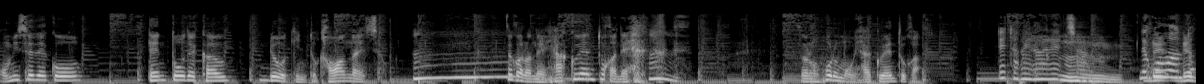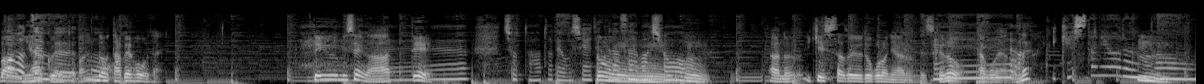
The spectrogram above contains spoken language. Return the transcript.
う。お店でこう、店頭で買う料金と変わんないんですよ。うーん。だからね、100円とかね、う そのホルモン100円とか。ん。で、食べられちゃう。んでご飯とかはレレバー200円とかの食べ放題。っていう店があってちょっと後で教えてくださいましょう。んんんあの、池下というところにあるんですけど、へー名古屋のね。あ池下にあるんだ。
